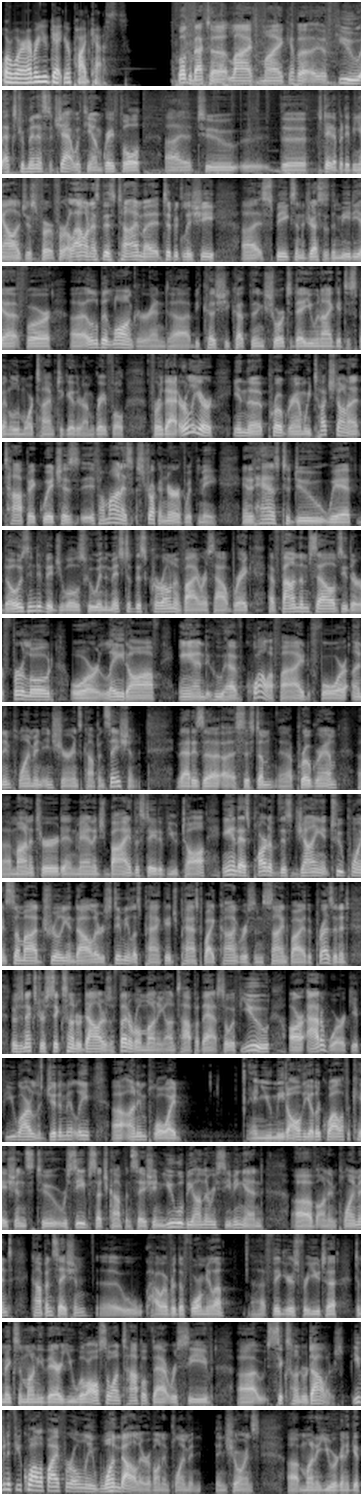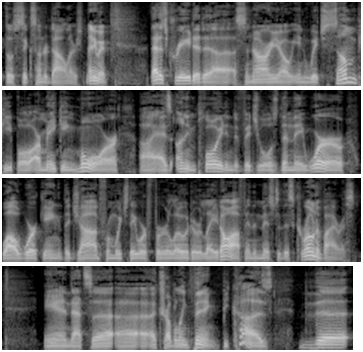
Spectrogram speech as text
or wherever you get your podcasts. Welcome back to Live Mic. I have a, a few extra minutes to chat with you. I'm grateful uh, to uh, the state epidemiologist for, for allowing us this time. Uh, typically, she uh, speaks and addresses the media for uh, a little bit longer. And uh, because she cut things short today, you and I get to spend a little more time together. I'm grateful for that. Earlier in the program, we touched on a topic which has, if I'm honest, struck a nerve with me. And it has to do with those individuals who, in the midst of this coronavirus outbreak, have found themselves either furloughed or laid off and who have qualified for unemployment insurance compensation. That is a, a system, a program uh, monitored and managed by the state of Utah. And as part of this giant two point some odd trillion dollar stimulus package passed by Congress and signed by the president, there's an extra $600 of federal money on top of that. So if you are out of work, if you are legitimately uh, unemployed, and you meet all the other qualifications to receive such compensation, you will be on the receiving end of unemployment compensation, uh, however the formula uh, figures for you to, to make some money there. You will also, on top of that, receive uh, $600. Even if you qualify for only $1 of unemployment insurance uh, money, you are going to get those $600. Anyway, that has created a, a, scenario in which some people are making more uh, as unemployed individuals than they were while working the job from which they were furloughed or laid off in the midst of this coronavirus. And that's a, a, a troubling thing because the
